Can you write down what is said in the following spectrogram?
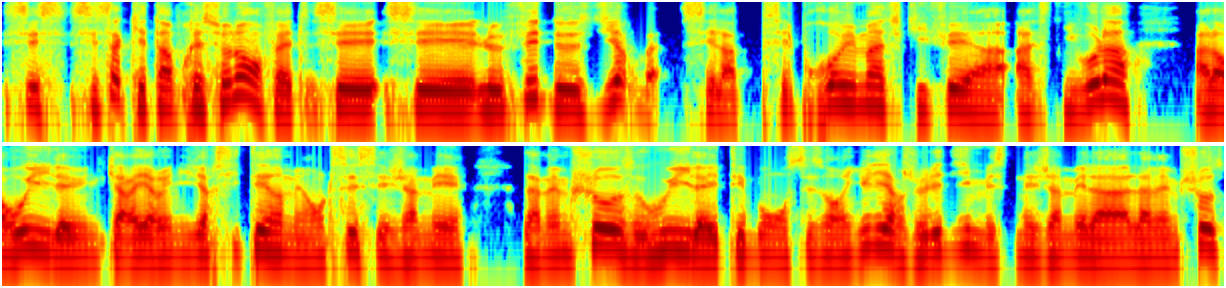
c'est ça qui est impressionnant en fait. C'est le fait de se dire, bah, c'est le premier match qu'il fait à, ce niveau-là. Alors oui, il a eu une carrière universitaire, mais on le sait, c'est jamais la même chose. Oui, il a été bon en saison régulière, je l'ai dit, mais ce n'est jamais la, même chose.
